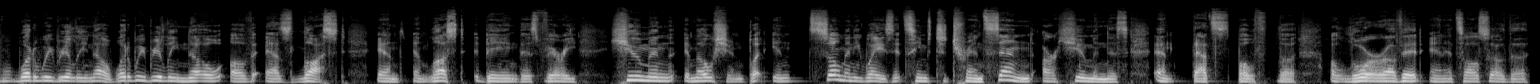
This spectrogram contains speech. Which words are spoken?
what do we really know? What do we really know of as lust? And and lust being this very human emotion, but in so many ways it seems to transcend our humanness. And that's both the allure of it and it's also the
